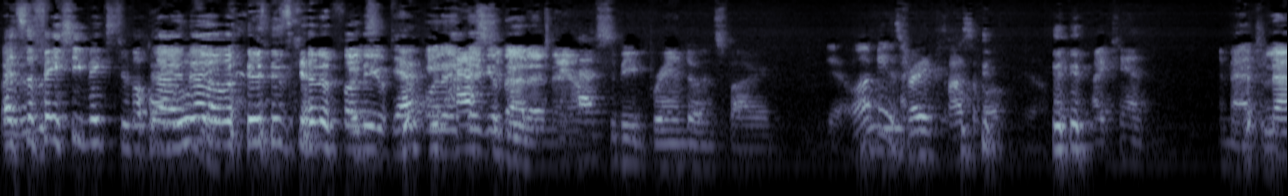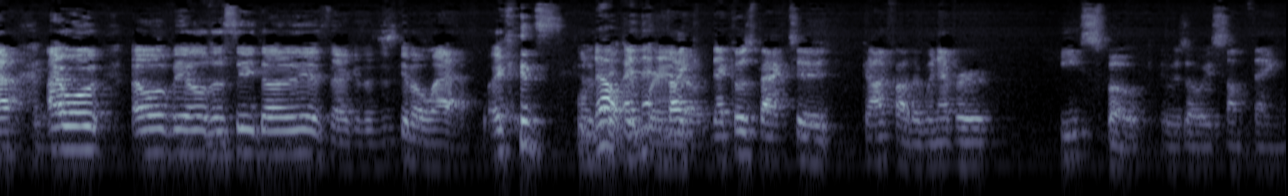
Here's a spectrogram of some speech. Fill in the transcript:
That's the face he makes through the whole I movie. know. it's kind of funny It's de- when it I has think to about be, it now. has to be Brando inspired. Yeah, well, I mean, it's very possible. you know. I can't imagine. it Now not being. I won't. I won't be able to see Dawn of now because I'm just gonna laugh. Like it's. Well, no, and then like that goes back to Godfather. Whenever he spoke, it was always something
